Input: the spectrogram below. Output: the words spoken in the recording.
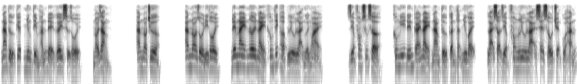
nam tử kiết nhưng tìm hắn để gây sự rồi, nói rằng, ăn no chưa? Ăn no rồi đi thôi, đêm nay nơi này không thích hợp lưu lại người ngoài. Diệp phong xứng sở không nghĩ đến cái này nam tử cẩn thận như vậy, lại sợ diệp phong lưu lại sẽ xấu chuyện của hắn.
